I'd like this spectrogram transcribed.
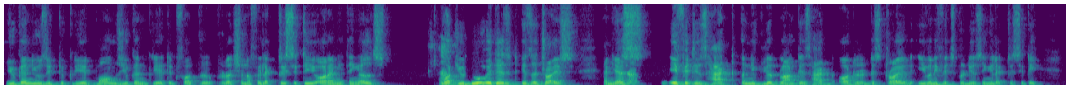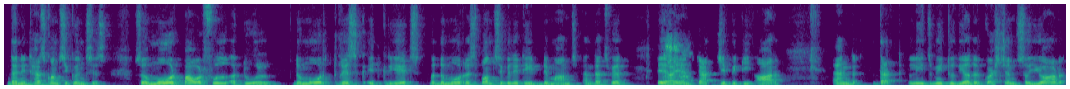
you can use it to create bombs. You can create it for production of electricity or anything else. What you do with it is a choice. And yes, if it is hacked, a nuclear plant is hacked or destroyed, even if it's producing electricity, then it has consequences. So, more powerful a tool, the more risk it creates, but the more responsibility it demands. And that's where AI and Chat GPT are. And that leads me to the other question. So, your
